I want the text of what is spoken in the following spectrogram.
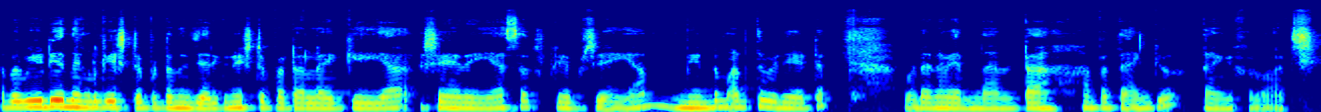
അപ്പോൾ വീഡിയോ നിങ്ങൾക്ക് ഇഷ്ടപ്പെട്ടെന്ന് വിചാരിക്കുന്നു. ഇഷ്ടപ്പെട്ടാൽ ലൈക്ക് ചെയ്യുക ഷെയർ ചെയ്യുക സബ്സ്ക്രൈബ് ചെയ്യുക. വീണ്ടും അടുത്ത വീഡിയോ ആയിട്ട് ഉടനെ വരുന്നതാണ് കേട്ടോ അപ്പോൾ thank you thank you for watching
